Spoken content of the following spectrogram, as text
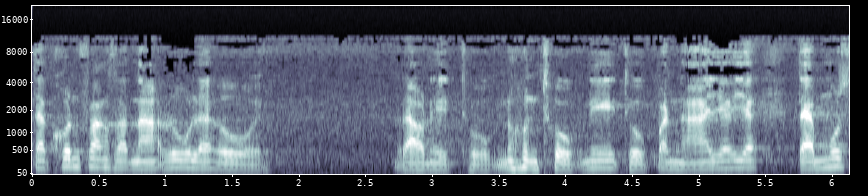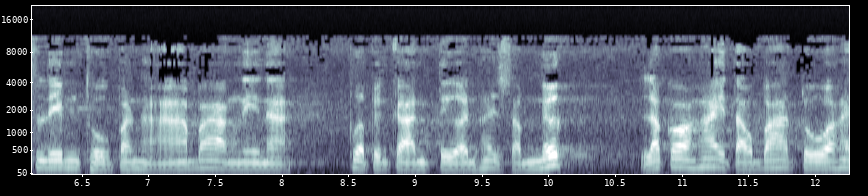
แต่คนฟังศาสนารู้แล้วโอ้ย เรานี่ถูกนู่นถูกนี่ถูกปัญหาเยอะๆแต่มุสลิมถูกปัญหาบ้างนี่นะเพื่อเป็นการเตือนให้สำนึก แล้วก็ให้เตาบ้าตัวให้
